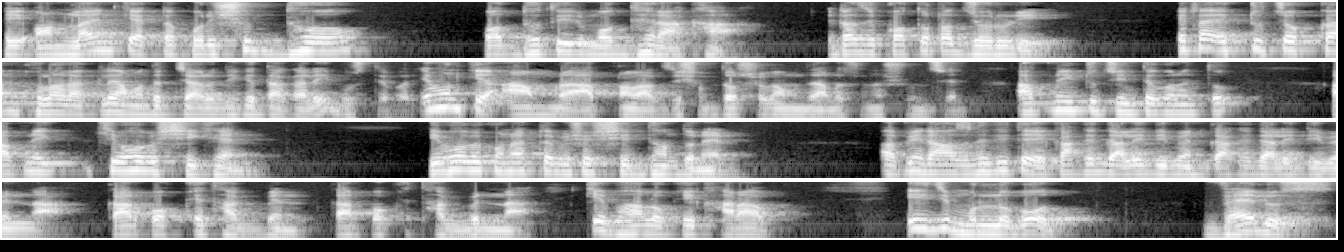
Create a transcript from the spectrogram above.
এই অনলাইনকে একটা পরিশুদ্ধ পদ্ধতির মধ্যে রাখা, এটা যে কতটা জরুরি, এটা একটু চোখ কান খোলা রাখলে আমাদের চারিদিকে তাকালেই বুঝতে পারি। এমনকি আমরা, আপনারা, যেসব দর্শক আমাদের আলোচনা শুনছেন, আপনি একটু চিন্তা করেন তো, আপনি কীভাবে শিখেন? কীভাবে কোনো একটা বিষয়ের সিদ্ধান্ত নেন? আপনি রাজনীতিতে কাকে গালি দিবেন, কাকে গালি দিবেন না? কার পক্ষে থাকবেন, কার পক্ষে থাকবেন না? কে ভালো, কে খারাপ? এই যে মূল্যবোধ values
